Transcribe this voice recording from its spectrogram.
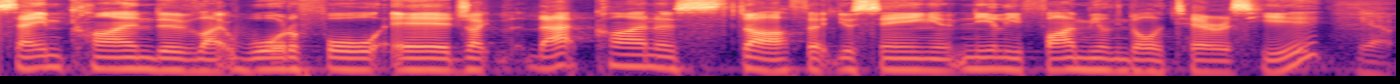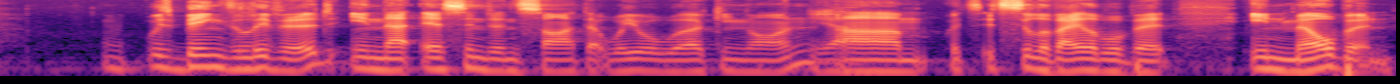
same kind of like waterfall edge, like that kind of stuff that you're seeing at nearly $5 million terrace here Yeah. was being delivered in that Essendon site that we were working on. Yeah. Um, it's, it's still available, but in Melbourne.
